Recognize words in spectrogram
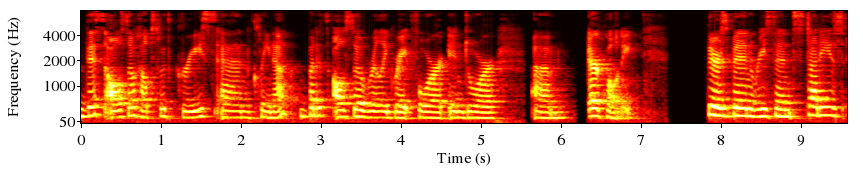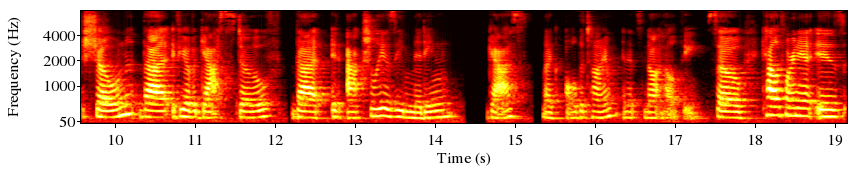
this also helps with grease and cleanup, but it's also really great for indoor um, air quality. There's been recent studies shown that if you have a gas stove, that it actually is emitting gas like all the time and it's not healthy. So, California is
